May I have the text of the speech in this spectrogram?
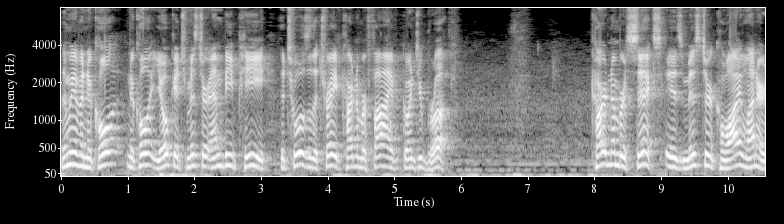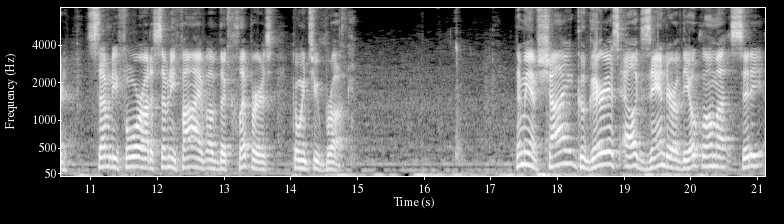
Then we have a Nikola, Nikola Jokic, Mr. MVP, the tools of the trade, card number five going to Brooke. Card number six is Mr. Kawhi Leonard, 74 out of 75 of the Clippers going to Brooke. Then we have Shai Gilgeous-Alexander of the Oklahoma City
